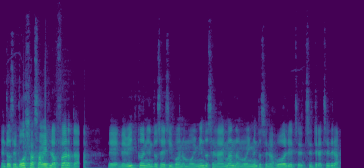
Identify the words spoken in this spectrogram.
Entonces vos ya sabés la oferta de, de Bitcoin, entonces decís, bueno, movimientos en la demanda, movimientos en las wallets, etcétera, etcétera.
